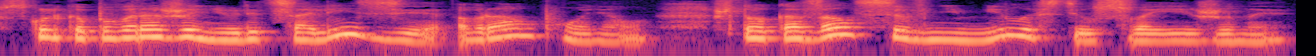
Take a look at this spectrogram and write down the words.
сколько по выражению лица Лиззи Авраам понял, что оказался в немилости у своей жены.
